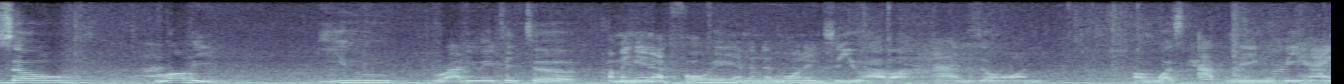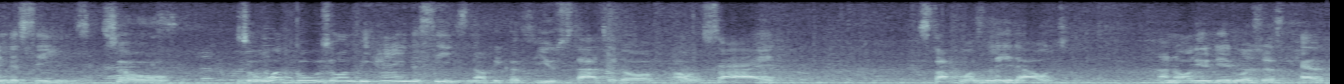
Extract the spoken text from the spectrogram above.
So, Robbie, you graduated to coming in at 4 a.m. in the morning, so you have a hands-on on what's happening behind the scenes. So, so what goes on behind the scenes now? Because you started off outside, stuff was laid out, and all you did was just help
